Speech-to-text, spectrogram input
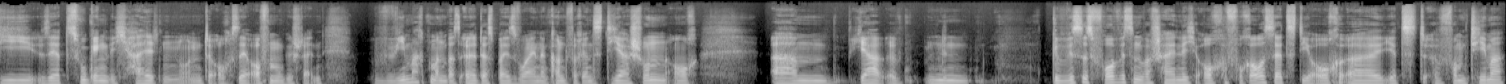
die sehr zugänglich halten und auch sehr offen gestalten. Wie macht man das, äh, das bei so einer Konferenz, die ja schon auch ähm, ja, äh, ein gewisses Vorwissen wahrscheinlich auch voraussetzt, die auch äh, jetzt vom Thema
